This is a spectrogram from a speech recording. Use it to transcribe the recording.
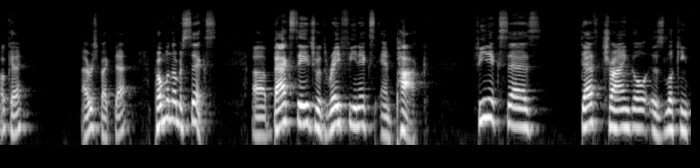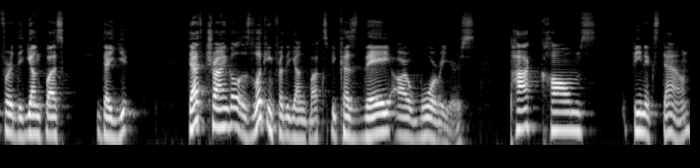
Okay, I respect that. Promo number six, uh, backstage with Rey Fenix and Pac. Fenix says Death Triangle is looking for the Young Bucks. The Death Triangle is looking for the Young Bucks because they are warriors. Pac calms Fenix down.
